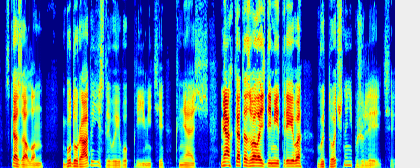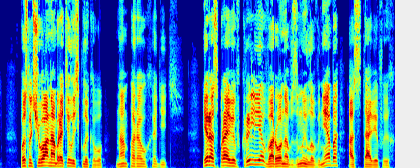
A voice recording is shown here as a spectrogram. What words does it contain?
— сказал он. «Буду рада, если вы его примете, князь». Мягко отозвалась Дмитриева. «Вы точно не пожалеете?» После чего она обратилась к Лыкову. «Нам пора уходить» и, расправив крылья, ворона взмыла в небо, оставив их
